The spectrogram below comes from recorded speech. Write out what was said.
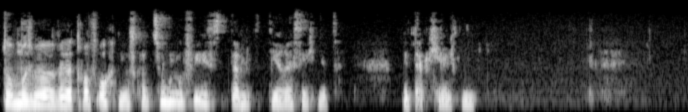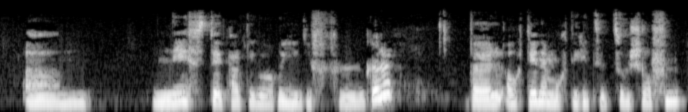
Da muss man aber wieder darauf achten, dass kein Zugluft ist, damit die Tiere sich nicht, nicht erkälten. Ähm, Nächste Kategorie die Vögel, weil auch denen macht die Hitze zu schaffen.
